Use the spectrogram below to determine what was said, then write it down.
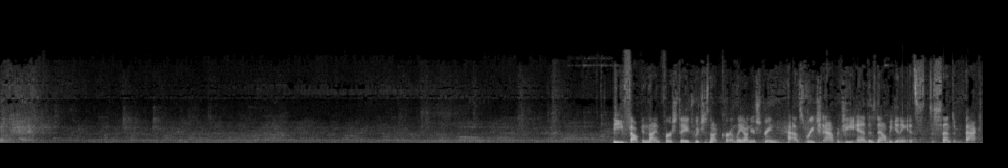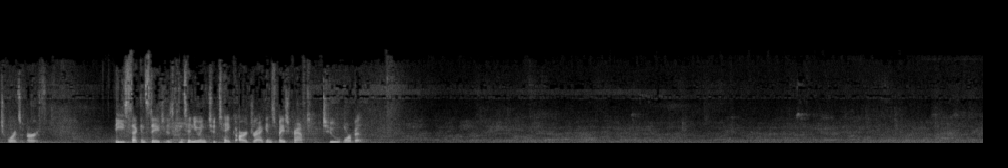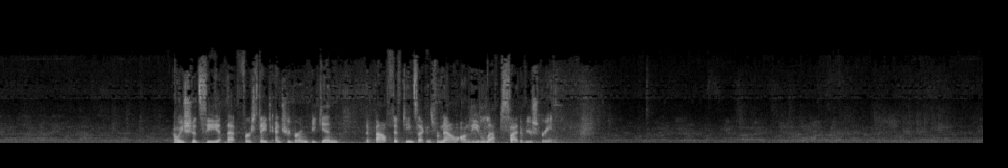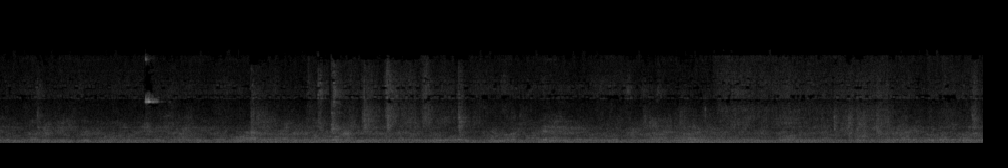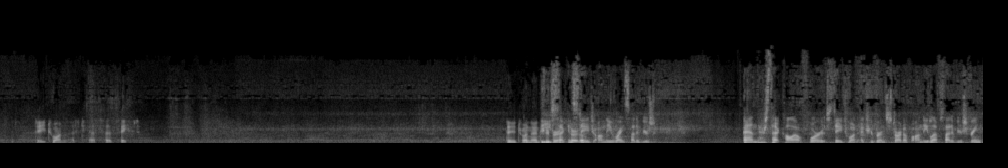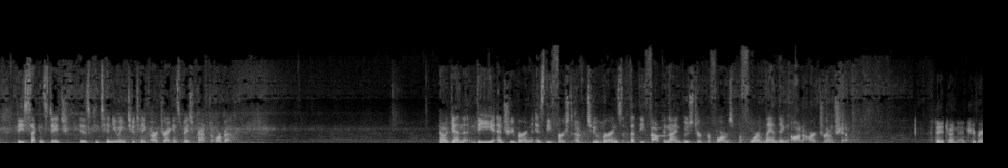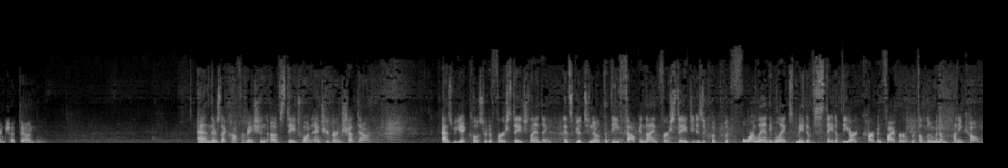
The Falcon 9 first stage, which is not currently on your screen, has reached apogee and is now beginning its descent back towards Earth. The second stage is continuing to take our Dragon spacecraft to orbit. And we should see that first stage entry burn begin about 15 seconds from now on the left side of your screen. Stage 1, FTS has safed. Stage 1 entry the burn second startup. stage on the right side of your screen. And there's that call out for stage one entry burn startup on the left side of your screen. The second stage is continuing to take our Dragon spacecraft to orbit. Now, again, the entry burn is the first of two burns that the Falcon 9 booster performs before landing on our drone ship. Stage 1 entry burn shutdown. And there's that confirmation of stage one entry burn shutdown. As we get closer to first stage landing, it's good to note that the Falcon 9 first stage is equipped with four landing legs made of state of the art carbon fiber with aluminum honeycomb.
